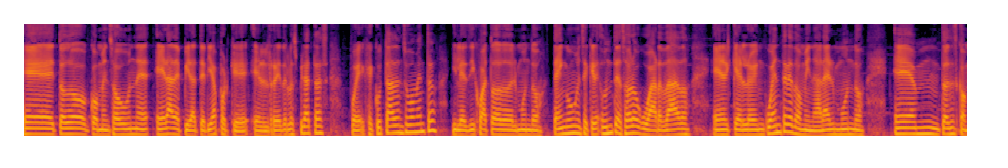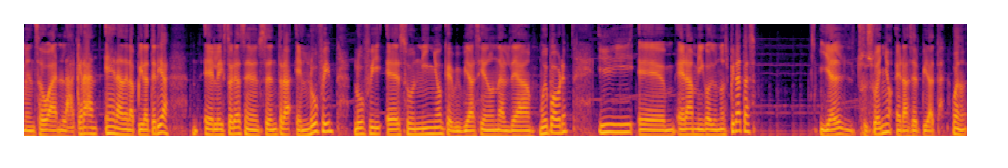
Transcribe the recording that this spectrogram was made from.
Eh, todo comenzó una era de piratería porque el rey de los piratas fue ejecutado en su momento y les dijo a todo el mundo, tengo un, un tesoro guardado, el que lo encuentre dominará el mundo. Eh, entonces comenzó la gran era de la piratería. Eh, la historia se centra en Luffy. Luffy es un niño que vivía así en una aldea muy pobre y eh, era amigo de unos piratas. Y él, su sueño era ser pirata. Bueno,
